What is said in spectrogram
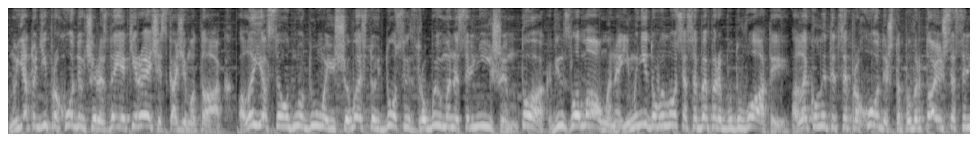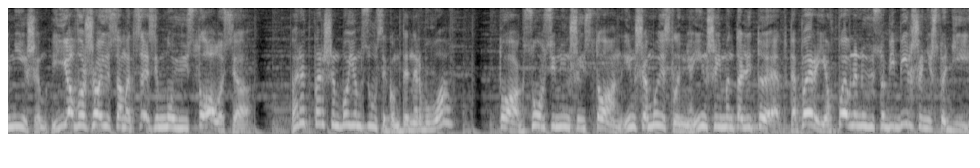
Ну я тоді проходив через деякі речі, скажімо так. Але я все одно думаю, що весь той досвід зробив мене сильнішим. Так, він зламав мене, і мені довелося себе перебудувати. Але коли ти це проходиш, то повертаєшся сильнішим. І я вважаю, саме це зі мною і сталося. Перед першим боєм з Усиком ти нервував? Так, зовсім інший стан, інше мислення, інший менталітет. Тепер я впевнений у собі більше, ніж тоді.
